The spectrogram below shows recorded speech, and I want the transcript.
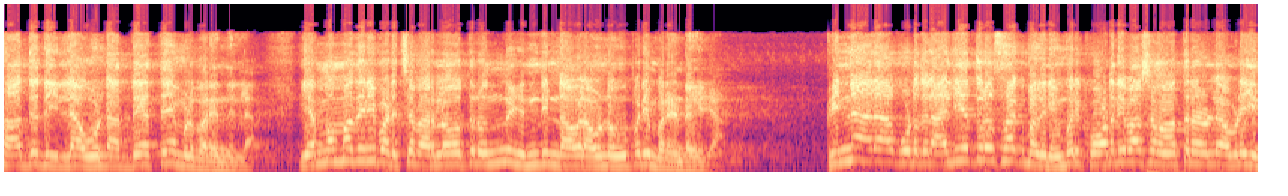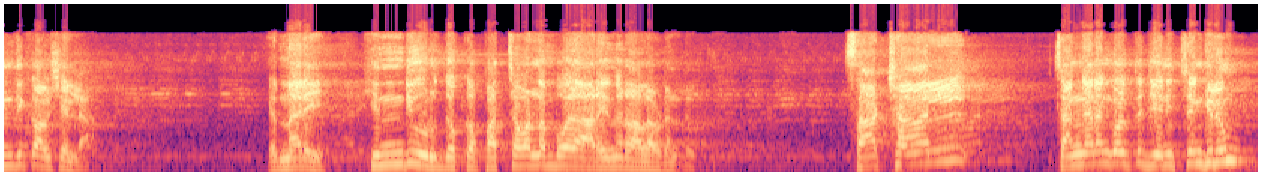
സാധ്യത ഇല്ല അതുകൊണ്ട് അദ്ദേഹത്തെ നമ്മൾ പറയുന്നില്ല. എം എം മദനി പഠിച്ച പരലോകത്തിൽ ഒന്നും ഹിന്ദി ഉണ്ടാവില്ല അതുകൊണ്ട് മൂപ്പരും പറയേണ്ടതില്ല. പിന്നെ ആരാ കൂടുതൽ? അലി അബ്ദുറസാഖ് മദനി. ഒരു കോടതി ഭാഷ മാത്രമേ ഉള്ളൂ അവിടെ ഹിന്ദിക്ക് ആവശ്യമില്ല. എന്നാലേ ഹിന്ദി ഉറുദു ഒക്കെ പച്ചവെള്ളം പോലെ അറിയുന്ന ഒരാൾ അവിടെ ഉണ്ട്. സാക്ഷാൽ ചങ്ങനംകുളത്ത് ജനിച്ചെങ്കിലും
